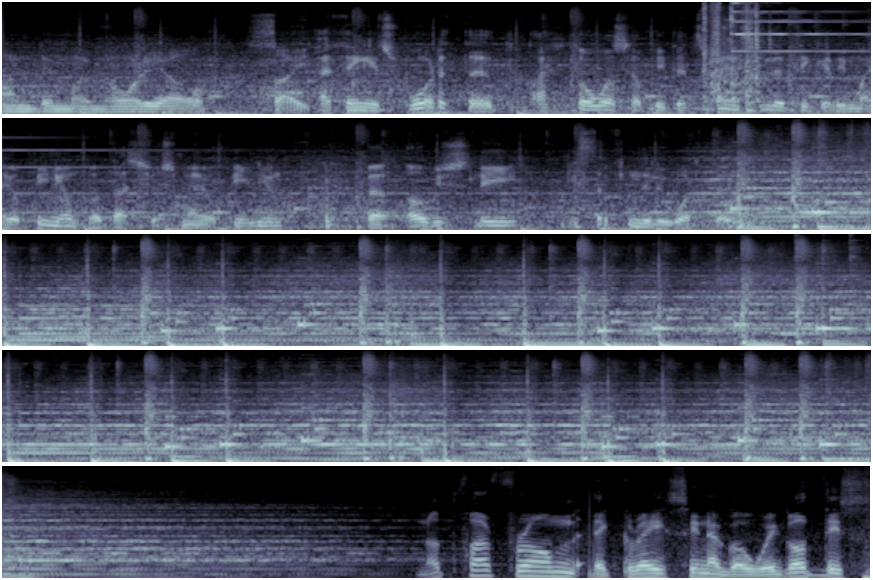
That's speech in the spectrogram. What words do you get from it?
and the memorial site. I think it's worth it. I thought it was a bit expensive the ticket in my opinion but that's just my opinion but obviously it's definitely worth it. Not far from the Great Synagogue, we got this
